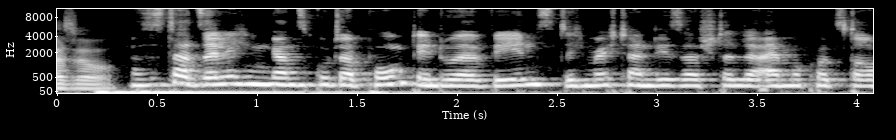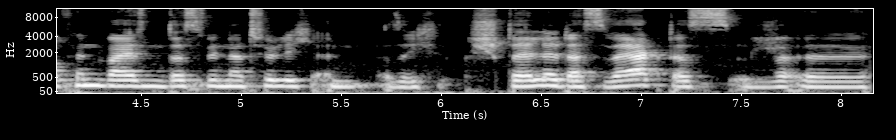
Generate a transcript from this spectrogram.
Also. Das ist tatsächlich ein ganz guter Punkt, den du erwähnst. Ich möchte an dieser Stelle einmal kurz darauf hinweisen, dass wir natürlich, also ich stelle das Werk, das äh,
